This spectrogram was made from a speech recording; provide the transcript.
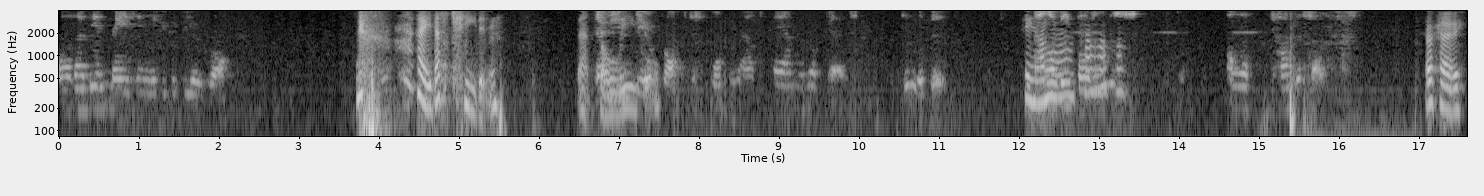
Oh, that'd be amazing if you could be a rock. hey, that's cheating. That's Then you should be a illegal. rock and just. Hey, I'm a rock, guys. Deal with it. Hey, I'm Can't be a- bottles. That kinda sucks. Okay.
